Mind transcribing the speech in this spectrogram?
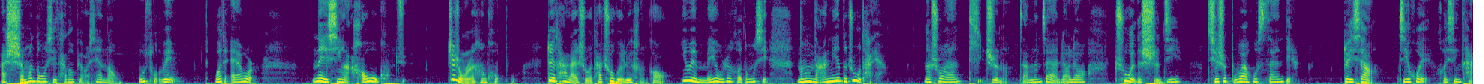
啊，什么东西他都表现的无所谓。Whatever，内心啊毫无恐惧，这种人很恐怖。对他来说，他出轨率很高，因为没有任何东西能拿捏得住他呀。那说完体质呢，咱们再聊聊出轨的时机。其实不外乎三点：对象、机会和心态。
